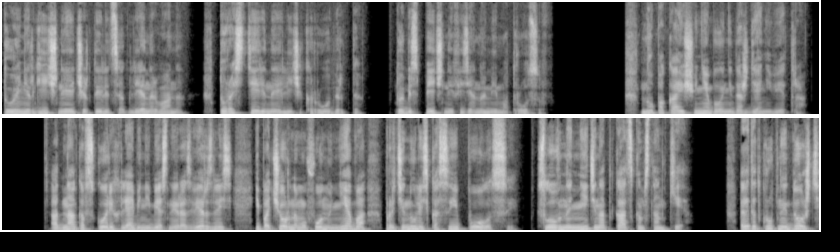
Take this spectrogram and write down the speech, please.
то энергичные черты лица Гленнервана, то растерянное личико Роберта, то беспечные физиономии матросов. Но пока еще не было ни дождя, ни ветра. Однако вскоре хляби небесные разверзлись, и по черному фону неба протянулись косые полосы, словно нити на ткацком станке. Этот крупный дождь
